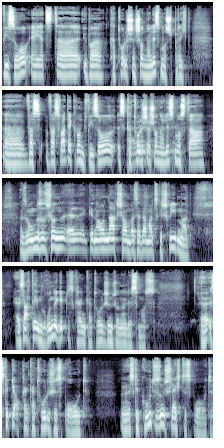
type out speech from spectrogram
wieso er jetzt äh, über katholischen Journalismus spricht. Äh, was, was war der Grund? Wieso ist katholischer Journalismus da? Also man muss es schon äh, genau nachschauen, was er damals geschrieben hat. Er sagte, im Grunde gibt es keinen katholischen Journalismus. Äh, es gibt ja auch kein katholisches Brot. Äh, es gibt gutes und schlechtes Brot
